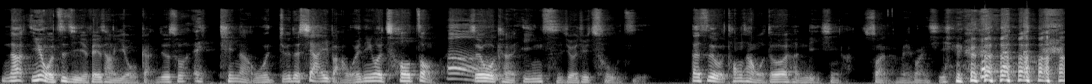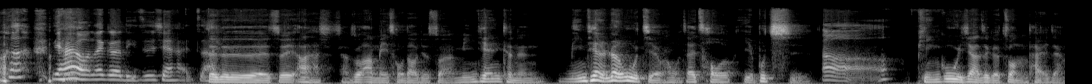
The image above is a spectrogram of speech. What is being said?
那因为我自己也非常有感，就是说，哎、天哪、我觉得下一把我一定会抽中，嗯所以我可能因此就去处置。但是我通常我都会很理性啊，算了，没关系。你还有那个理智线还在？对对对对对，所以啊，想说啊，没抽到就算了，明天可能明天的任务解完我再抽也不迟。嗯，评估一下这个状态，这样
